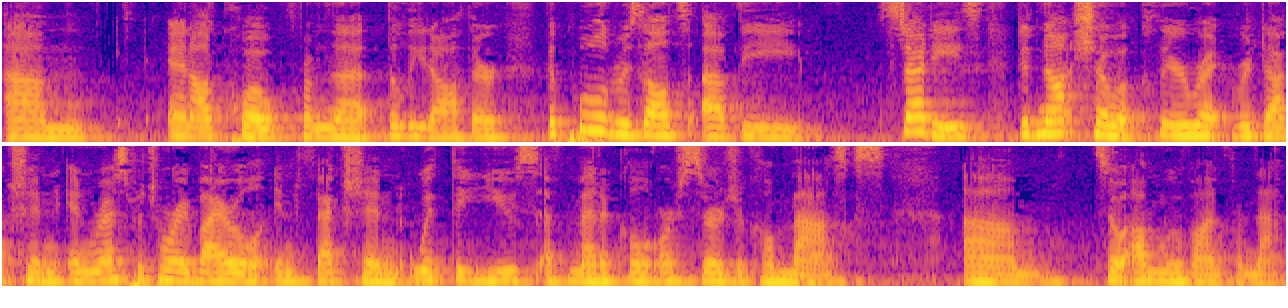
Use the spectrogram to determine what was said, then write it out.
Um, and I'll quote from the, the lead author The pooled results of the studies did not show a clear re- reduction in respiratory viral infection with the use of medical or surgical masks. Um, so I'll move on from that.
